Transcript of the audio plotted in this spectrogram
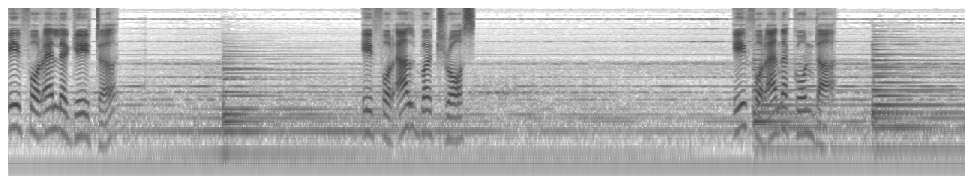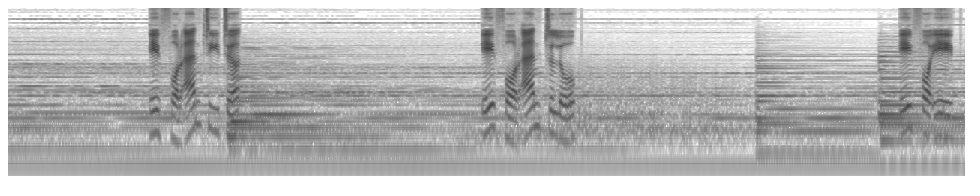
A for alligator. A for albatross. A for anaconda. A for anteater. A for antelope. A for ape.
